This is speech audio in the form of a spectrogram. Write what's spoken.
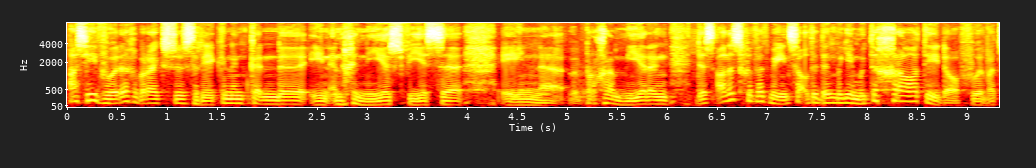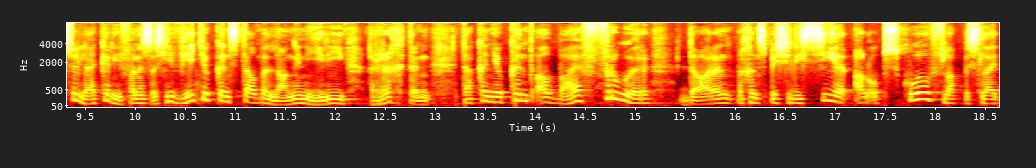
As jy woorde gebruik soos rekeningkunde en ingenieurswese en uh, programmering, dis alles goed wat mense altyd dink maar jy moet 'n graad hê daarvoor. Wat so lekker hiervan is as jy weet jou kind stel belang in hierdie rigting, dan kan jou kind al baie vroeër daarin begin spesialiseer al op skoolvlak besluit,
